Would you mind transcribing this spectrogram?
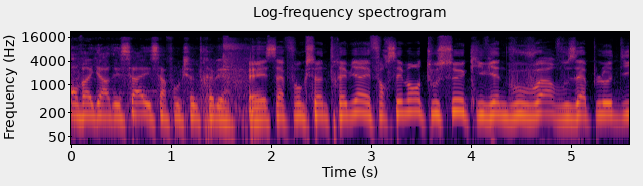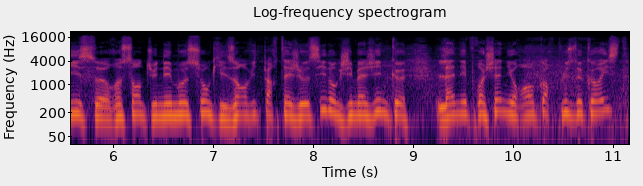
on va garder ça et ça fonctionne très bien. Et ça fonctionne très bien. Et forcément, tous ceux qui viennent vous voir, vous applaudissent, ressentent une émotion qu'ils ont envie de partager aussi. Donc j'imagine que l'année prochaine, il y aura encore plus de choristes?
